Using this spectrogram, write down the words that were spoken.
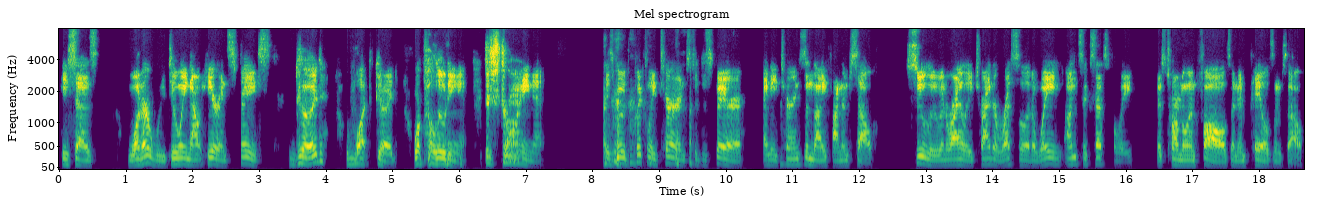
He says, What are we doing out here in space? Good? What good? We're polluting it, destroying it. His mood quickly turns to despair, and he turns the knife on himself. Sulu and Riley try to wrestle it away unsuccessfully as Tormolen falls and impales himself.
